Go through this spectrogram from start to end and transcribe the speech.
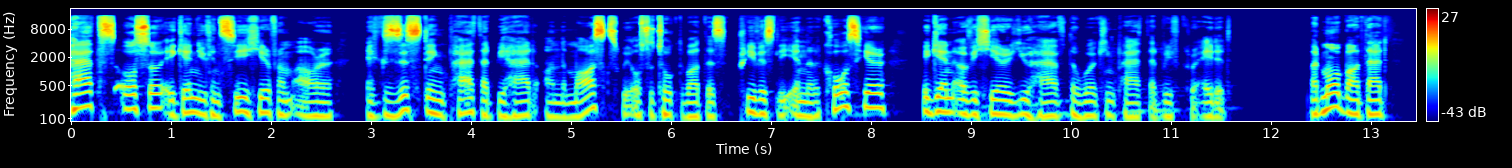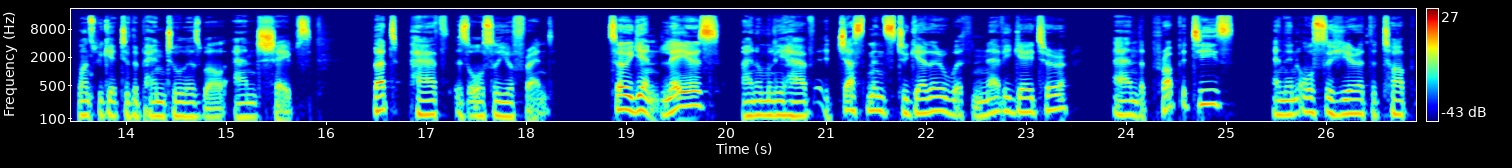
Paths also, again, you can see here from our existing path that we had on the masks. We also talked about this previously in the course here. Again, over here, you have the working path that we've created. But more about that once we get to the pen tool as well and shapes. But path is also your friend. So again, layers I normally have adjustments together with navigator and the properties. And then also here at the top,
